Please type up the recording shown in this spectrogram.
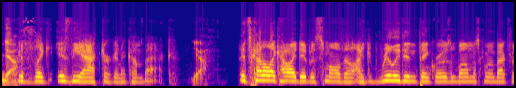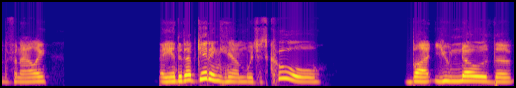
Yeah, Because it's like, is the actor going to come back? Yeah. It's kind of like how I did with Smallville. I really didn't think Rosenbaum was coming back for the finale. They ended up getting him, which is cool. But you know the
